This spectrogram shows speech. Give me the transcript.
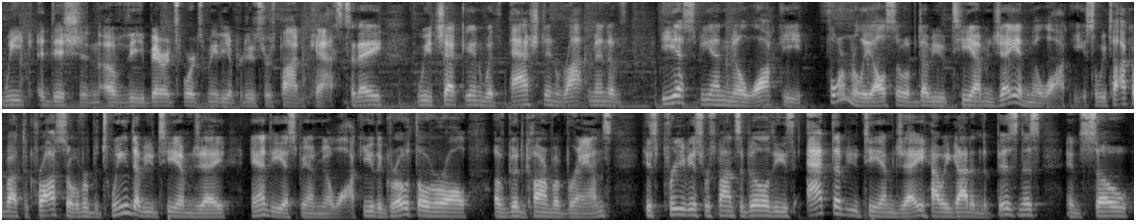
week edition of the Barrett Sports Media Producers Podcast. Today, we check in with Ashton Rotman of ESPN Milwaukee, formerly also of WTMJ in Milwaukee. So, we talk about the crossover between WTMJ and ESPN Milwaukee, the growth overall of Good Karma Brands, his previous responsibilities at WTMJ, how he got in the business, and so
